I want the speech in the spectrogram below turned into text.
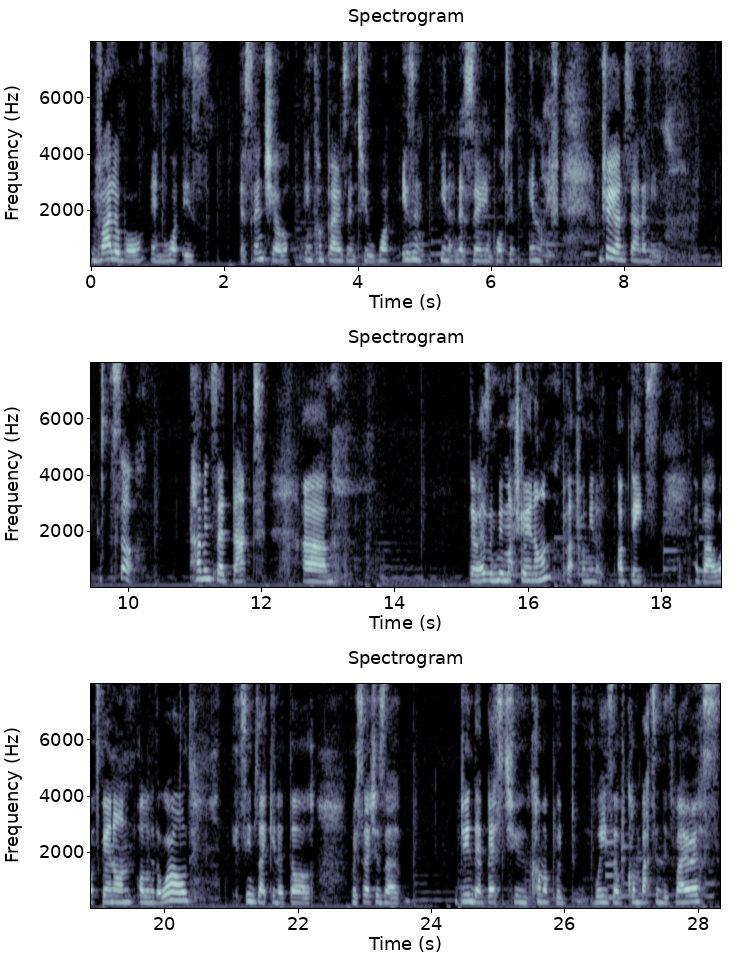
valuable and what is essential in comparison to what isn't, you know, necessarily important in life. I'm sure you understand what I mean. So, having said that, um, there hasn't been much going on apart from you know updates about what's going on all over the world. It seems like you know the researchers are doing their best to come up with ways of combating this virus.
